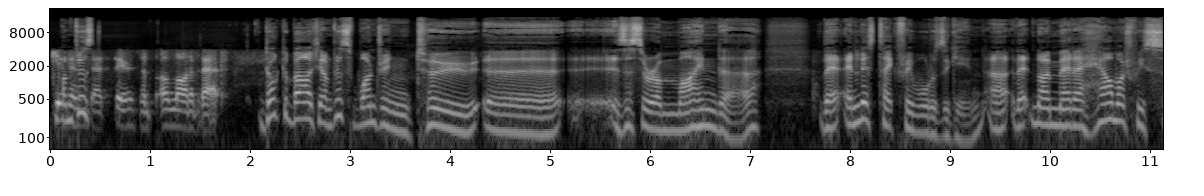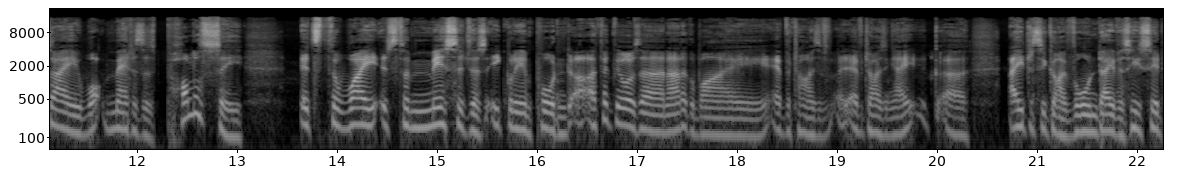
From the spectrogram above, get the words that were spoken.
given just, that there's a, a lot of that. Dr. Bardsley, I'm just wondering too, uh, is this a reminder? And let's take Three Waters again, uh, that no matter how much we say what matters is policy, it's the way, it's the message that's equally important. I think there was an article by advertising uh, agency guy Vaughan Davis. He said,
